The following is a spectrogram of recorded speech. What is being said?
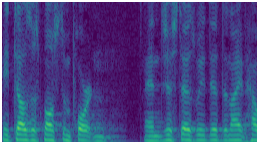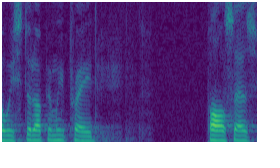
he tells us most important. And just as we did tonight, how we stood up and we prayed, Paul says,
